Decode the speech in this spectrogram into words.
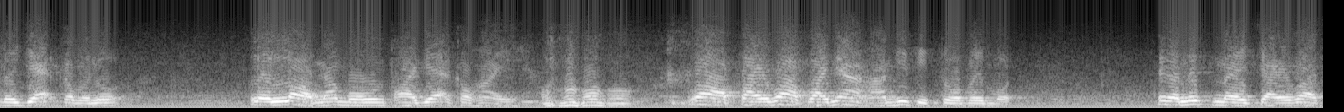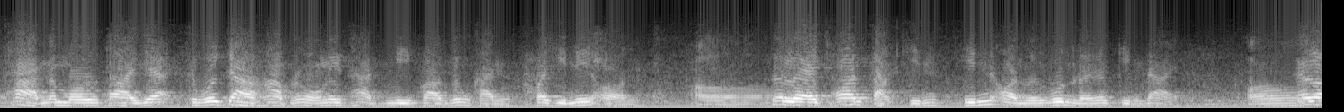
เลยแยะก็ไม่รู้เลยล่อดนะโมทายะเขาให้ว่าไปว่าไปเนี่ยอาหารที่ติดตัวไปหมด ท่านก็นึกในใจว่าธาตุนโมทายะคือพระเจ้าห้าพระองค์นี้ธาตุมีความสำคัญเพราะหินนี้อ่อนอ๋อก็เลยช้อนตักหินหินอ่อนเป็นวุ่นเลยก็กินได้อ๋อแล้วก็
